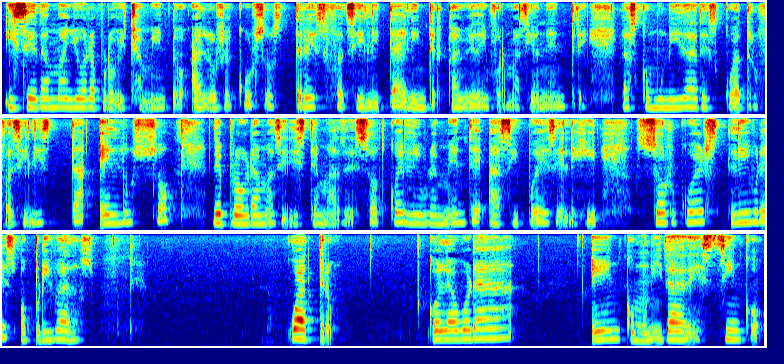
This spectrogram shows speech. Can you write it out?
y se da mayor aprovechamiento a los recursos. 3. Facilita el intercambio de información entre las comunidades. 4. Facilita el uso de programas y sistemas de software libremente. Así puedes elegir softwares libres o privados. 4. Colabora en comunidades. 5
